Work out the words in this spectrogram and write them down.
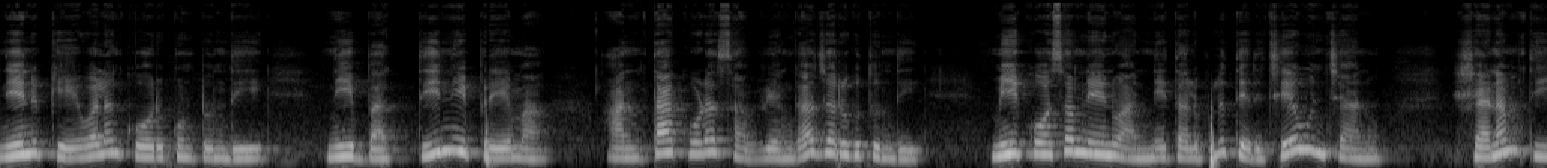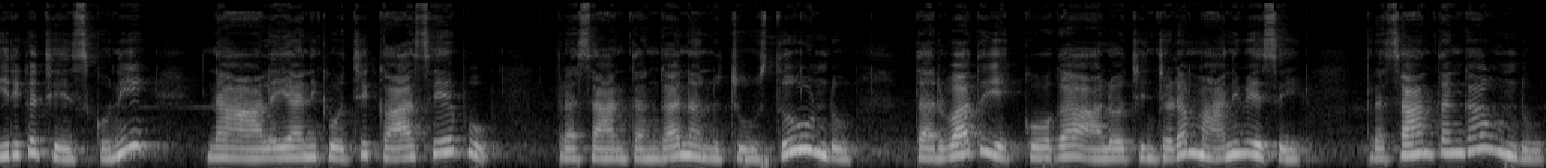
నేను కేవలం కోరుకుంటుంది. నీ భక్తి నీ ప్రేమ అంతా కూడా సవ్యంగా జరుగుతుంది. మీకోసం నేను అన్ని తలుపులు తెరిచే ఉంచాను. క్షణం తీరిక చేసుకొని నా ఆలయానికి వచ్చి కాసేపు ప్రశాంతంగా నన్ను చూస్తూ ఉండు. తర్వాత ఎక్కువగా ఆలోచించడం మానివేసి. ప్రశాంతంగా ఉండు.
